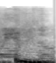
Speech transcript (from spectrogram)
with the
